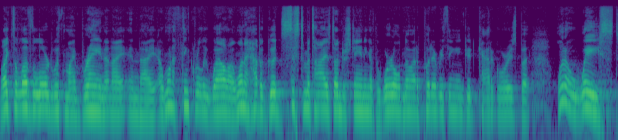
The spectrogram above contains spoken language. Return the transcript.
I like to love the Lord with my brain, and I, and I, I want to think really well. I want to have a good systematized understanding of the world, know how to put everything in good categories. But what a waste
